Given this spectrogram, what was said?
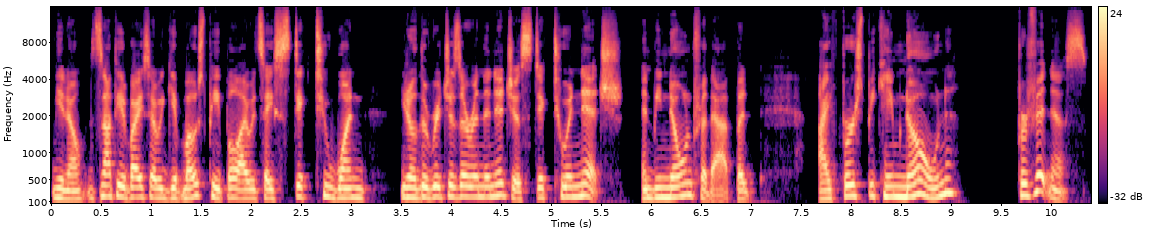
You know, it's not the advice I would give most people. I would say stick to one, you know, the riches are in the niches, stick to a niche and be known for that. But I first became known for fitness.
